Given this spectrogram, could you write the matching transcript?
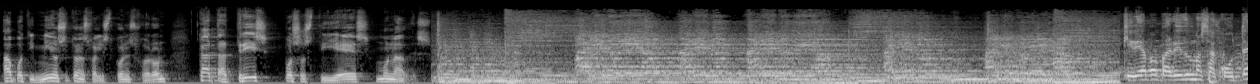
από τη μείωση των ασφαλιστικών εισφορών κατά τρεις ποσοστιαίες μονάδες. Κυρία Παπαρίδου, μας ακούτε;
